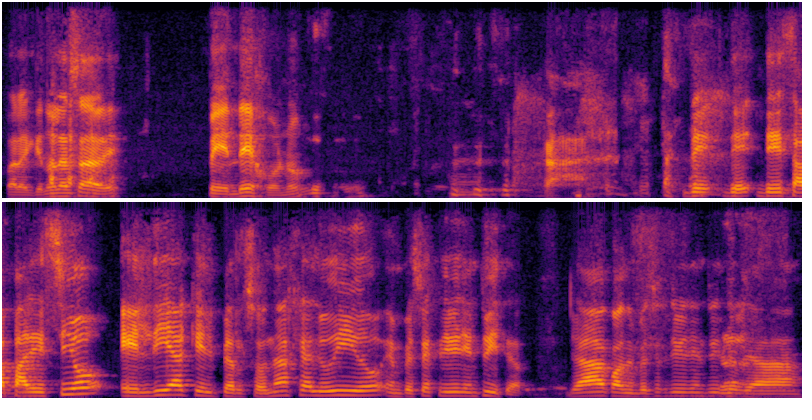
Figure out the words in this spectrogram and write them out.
para el que no la sabe, pendejo, ¿no? Ah, De- de- desapareció el día que el personaje aludido empezó a escribir en Twitter. Ya cuando empezó a escribir en Twitter ya,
